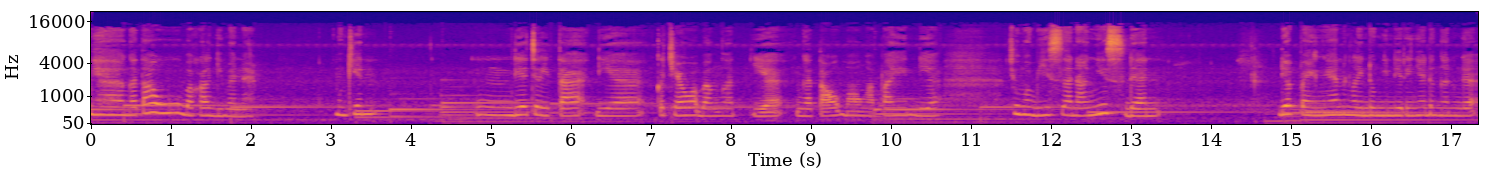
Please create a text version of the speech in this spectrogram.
ya nggak tahu bakal gimana. Mungkin hmm, dia cerita dia kecewa banget dia nggak tahu mau ngapain dia cuma bisa nangis dan dia pengen ngelindungin dirinya dengan nggak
